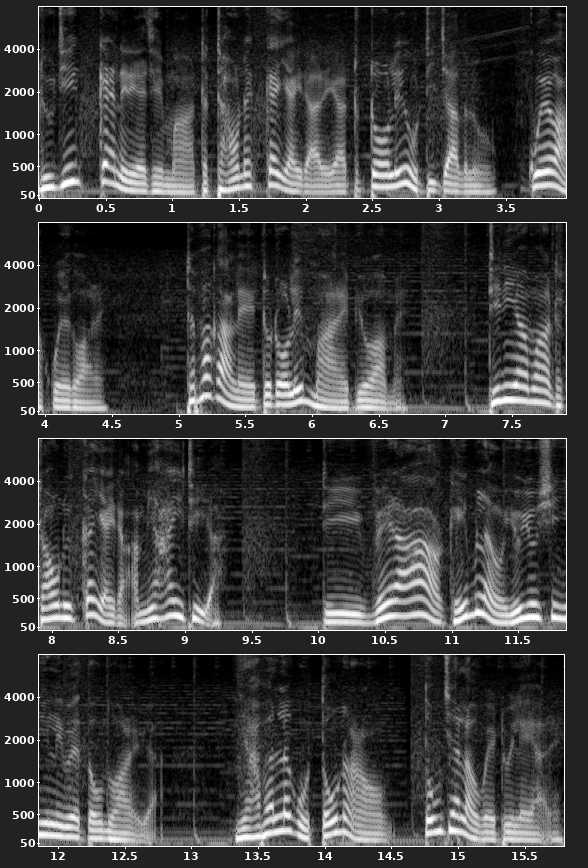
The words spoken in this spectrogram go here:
လူချင်းကတ်နေတဲ့အချိန်မှာတထောင်နဲ့ကတ်ရိုက်တာတွေကတော်တော်လေးကိုတီးကြသလိုကွဲပါကွဲသွားတယ်တစ်ဖက်ကလည်းတော်တော်လေးမာတယ်ပြောရမယ်ဒီနေရာမှာတထောင်တွေကတ်ရိုက်တာအများကြီးထိတာ ဒီဗေရာကဂိမ်းပလန်ကိုရိုးရိုးရှင်းရှင်းလေးပဲသုံးသွားတယ်ဗျညာဘက်လက်ကိုသုံးတာတော့သုံးချက်လောက်ပဲတွေးလိုက်ရတယ်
